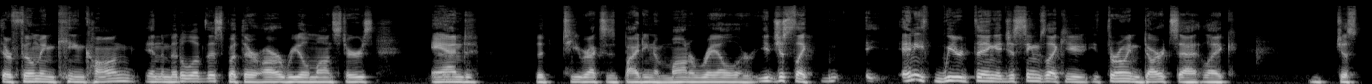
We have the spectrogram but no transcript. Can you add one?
they're filming King Kong in the middle of this, but there are real monsters, and the T Rex is biting a monorail, or you just like any weird thing. It just seems like you you throwing darts at like just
